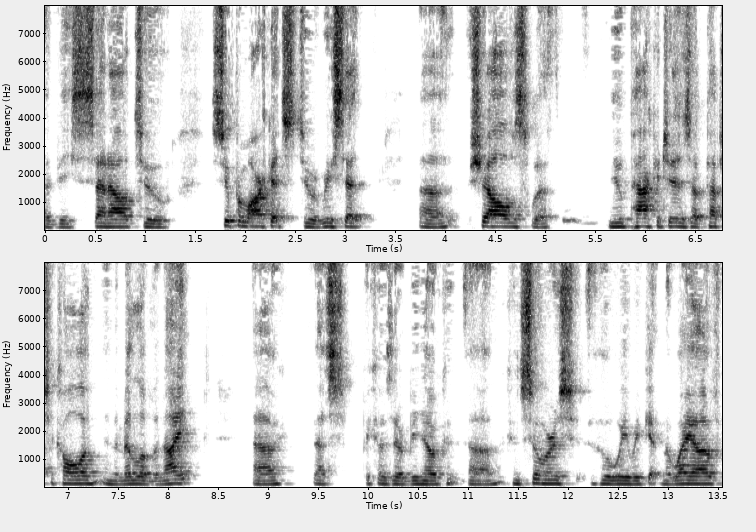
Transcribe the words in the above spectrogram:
I'd be sent out to supermarkets to reset uh, shelves with new packages of Pepsi Cola in the middle of the night. Uh, that's because there would be no uh, consumers who we would get in the way of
